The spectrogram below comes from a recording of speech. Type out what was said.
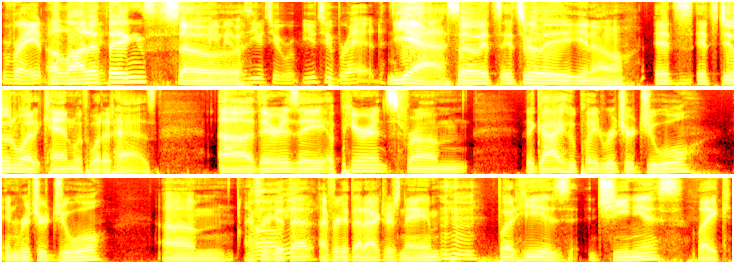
Right. a lot of things. So Hey man, this is YouTube YouTube Red. yeah, so it's it's really you know it's it's doing what it can with what it has. Uh, there is a appearance from the guy who played Richard Jewell in Richard Jewell. Um, I Oh, forget yeah. that I forget that actor's name, Mhm. but he is genius, like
